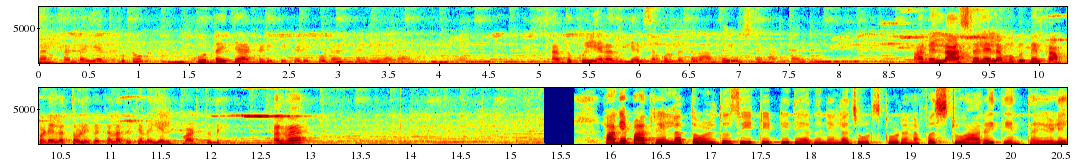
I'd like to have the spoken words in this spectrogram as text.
ನನ್ನ ಕಂಡ ಎದ್ಬಿಟ್ಟು ಕೂತೈತೆ ಆ ಕಡೆ ಈ ಕಡೆ ಓಡಾಡ್ಕೊಂಡು ಇವಾಗ. ಅದಕ್ಕೂ ಏನಾದರೂ ಕೆಲಸ ಕೊಡಬೇಕಲ್ಲ ಅಂತ ಯೋಚನೆ ಮಾಡ್ತಾ ಇದ್ದೀನಿ. ಆಮೇಲೆ ಲಾಸ್ಟಲ್ಲಿ ಎಲ್ಲ ಮುಗಿದ್ಮೇಲೆ ಕಾಂಪೌಂಡ್ ಎಲ್ಲ ತೊಳಿಬೇಕಲ್ಲ, ಅದಕ್ಕೆಲ್ಲ ಎಲ್ಪ್ ಮಾಡ್ತದೆ. ಅಲ್ವಾ? ಹಾಗೆ ಪಾತ್ರೆ ಎಲ್ಲ ತೊಳೆದು ಸೀಟ್ ಇಟ್ಟಿದೆ, ಅದನ್ನೆಲ್ಲ ಜೋಡಿಸ್ಕೊಡೋಣ ಫಸ್ಟು ಆರೈತೆ ಅಂತ ಹೇಳಿ.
